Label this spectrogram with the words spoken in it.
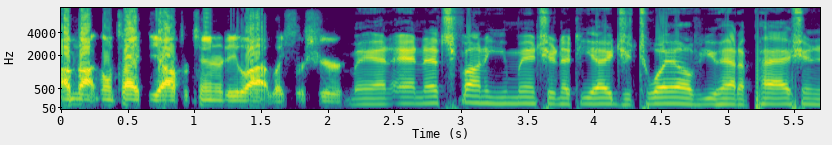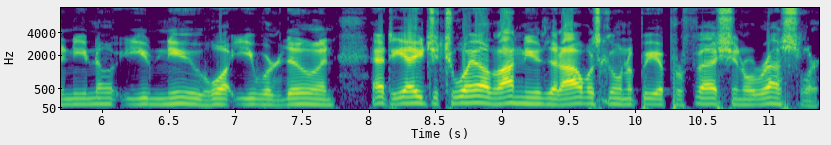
I'm not going to take the opportunity lightly for sure. Man, and that's funny you mentioned at the age of 12 you had a passion and you know you knew what you were doing. At the age of 12, I knew that I was going to be a professional wrestler.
